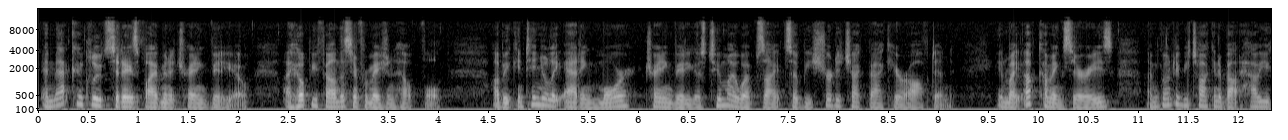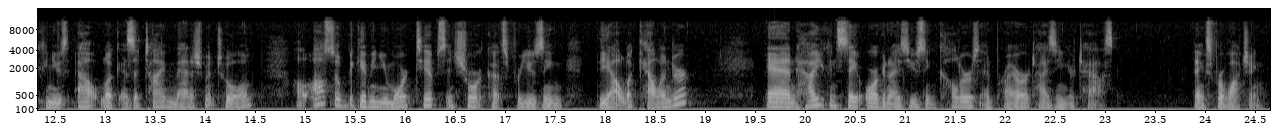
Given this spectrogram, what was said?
And that concludes today's 5-minute training video. I hope you found this information helpful. I'll be continually adding more training videos to my website, so be sure to check back here often. In my upcoming series, I'm going to be talking about how you can use Outlook as a time management tool. I'll also be giving you more tips and shortcuts for using the Outlook calendar and how you can stay organized using colors and prioritizing your tasks. Thanks for watching.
